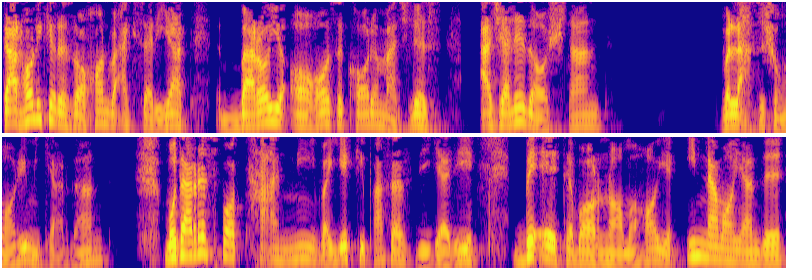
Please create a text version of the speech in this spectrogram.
در حالی که رضاخان و اکثریت برای آغاز کار مجلس عجله داشتند و لحظه شماری می کردند مدرس با تعنی و یکی پس از دیگری به اعتبارنامه های این نماینده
